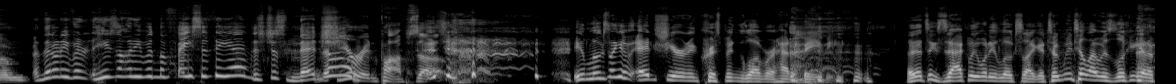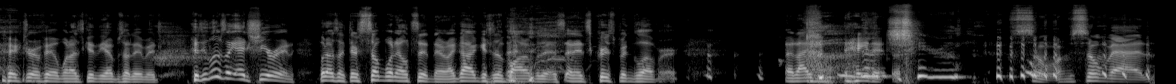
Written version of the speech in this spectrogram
know. Um, And they don't even, he's not even the face at the end. It's just Ned No. Sheeran pops up. It's just- he looks like if Ed Sheeran and Crispin Glover had a baby. Like, that's exactly what he looks like. It took me till I was looking at a picture of him when I was getting the episode image because he looks like Ed Sheeran, but I was like, "There's someone else in there. I gotta get to the bottom of this," and it's Crispin Glover, and I hate it. Sheeran. so, I'm so mad.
